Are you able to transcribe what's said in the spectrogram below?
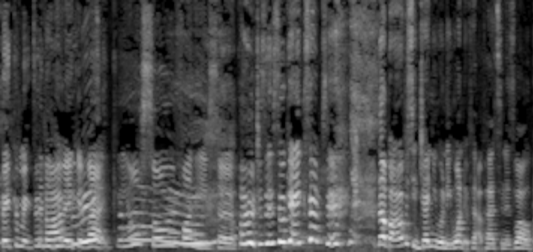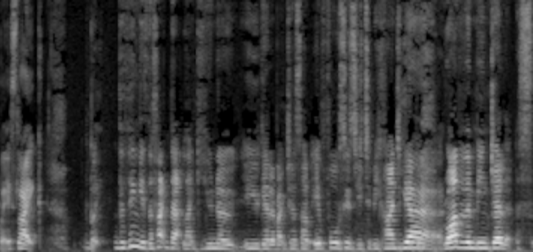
they can make dua. You can make for it me. back. You're so funny. So Oh, does it still get accepted? no, but I obviously genuinely want it for that person as well. But it's like, but the thing is, the fact that like you know you get it back to yourself, it forces you to be kind to Yeah. people rather than being jealous.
